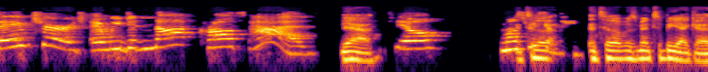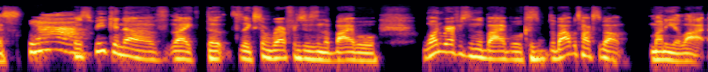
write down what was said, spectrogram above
same church, and we did not cross paths Yeah. until most Until- recently. Until it was meant to be, I guess. Yeah. But speaking of like the like some references in the Bible, one reference in the Bible because the Bible talks about money a lot,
